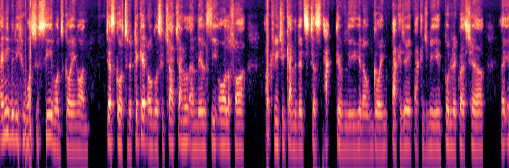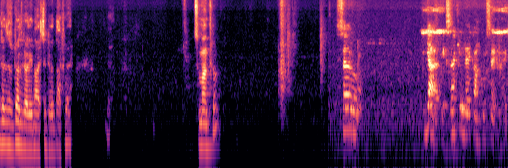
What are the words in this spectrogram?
anybody who wants to see what's going on just goes to the ticket or goes to chat channel and they'll see all of our outreach candidates just actively, you know, going package A, package B, pull request here. Like, it is really, really nice to do it that way. Sumantro? So, yeah, exactly like Ankur said, right?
